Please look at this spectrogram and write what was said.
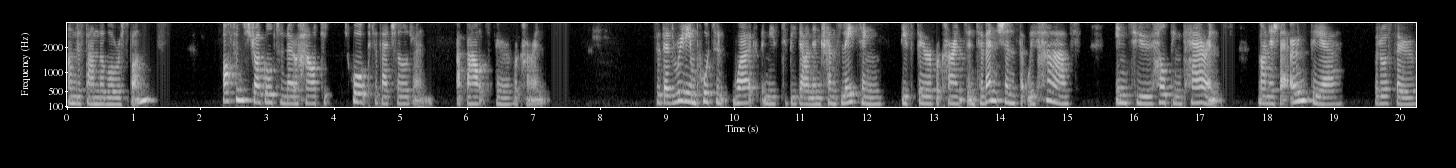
understandable response, often struggle to know how to talk to their children about fear of recurrence. So there's really important work that needs to be done in translating these fear of recurrence interventions that we have into helping parents manage their own fear, but also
